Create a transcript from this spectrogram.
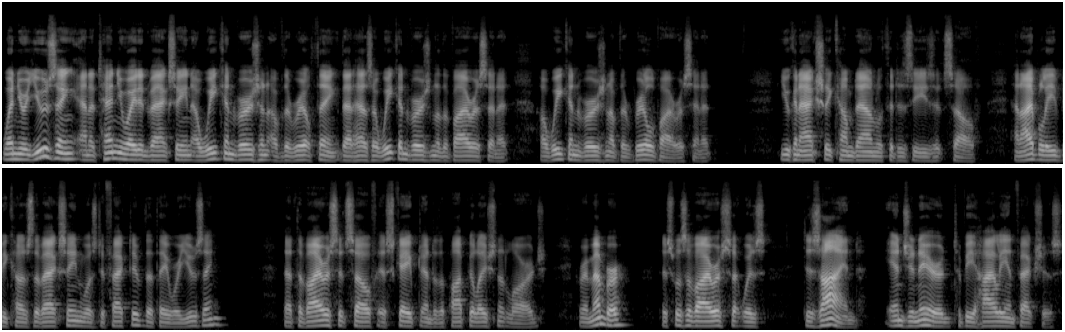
when you're using an attenuated vaccine, a weakened version of the real thing that has a weakened version of the virus in it, a weakened version of the real virus in it, you can actually come down with the disease itself. And I believe because the vaccine was defective that they were using, that the virus itself escaped into the population at large. Remember, this was a virus that was designed, engineered to be highly infectious.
